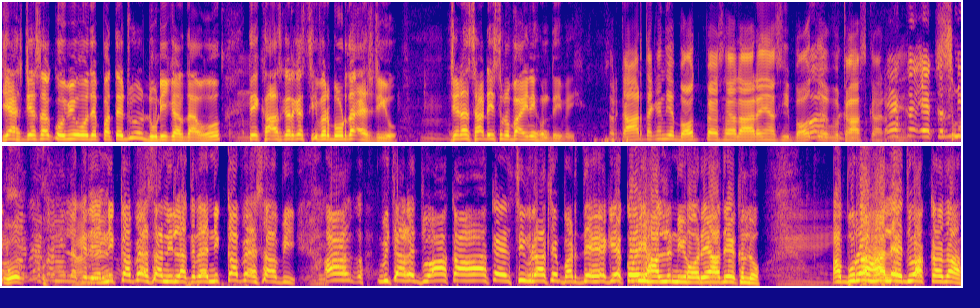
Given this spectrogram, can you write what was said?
ਜਾਂ ਐਸਡੀਓ ਸਾਹਿਬ ਕੋਈ ਵੀ ਉਹਦੇ ਪੱਤੇ ਡਿਊ- ਡਿਊਟੀ ਕਰਦਾ ਉਹ ਤੇ ਖਾਸ ਕਰਕੇ ਸੀਵਰ ਬੋਰਡ ਦਾ ਐਸਡੀਓ ਜਿਹੜਾ ਸਾਡੀ ਸੁਣਵਾਈ ਨਹੀਂ ਹੁੰਦੀ ਬਈ ਸਰਕਾਰ ਤਾਂ ਕਹਿੰਦੀ ਹੈ ਬਹੁਤ ਪੈਸਾ ਲਾ ਰਹੇ ਹਾਂ ਅਸੀਂ ਬਹੁਤ ਵਿਕਾਸ ਕਰ ਰਹੇ ਹਾਂ। ਇੱਕ ਇੱਕ ਨਿੱਕਾ ਪੈਸਾ ਨਹੀਂ ਲੱਗ ਰਿਹਾ ਨਿੱਕਾ ਪੈਸਾ ਨਹੀਂ ਲੱਗ ਰਿਹਾ ਨਿੱਕਾ ਪੈਸਾ ਵੀ। ਆ ਵਿਚਾਰੇ ਜਵਾਕ ਆ ਕੇ ਸਿਵਰਾਂ 'ਚ ਵੜਦੇ ਹੈਗੇ ਕੋਈ ਹੱਲ ਨਹੀਂ ਹੋ ਰਿਹਾ ਦੇਖ ਲਓ। ਆ ਬੁਰਾ ਹਾਲ ਹੈ ਜਵਾਕਾਂ ਦਾ।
